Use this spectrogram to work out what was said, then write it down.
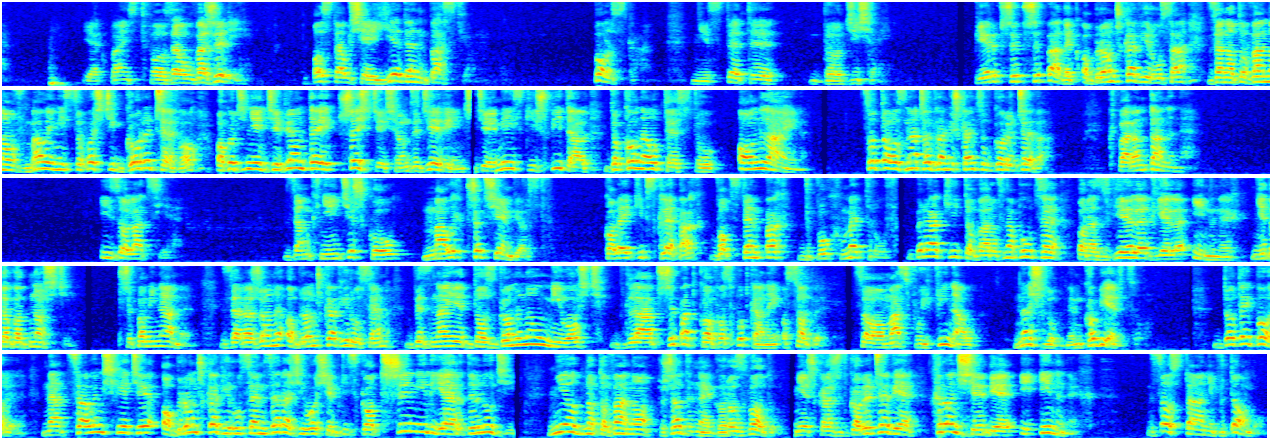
Jak Państwo zauważyli, ostał się jeden bastion. Polska. Niestety do dzisiaj. Pierwszy przypadek obrączka wirusa zanotowano w małej miejscowości Goryczewo o godzinie 9.69, gdzie miejski szpital dokonał testu online. Co to oznacza dla mieszkańców Goryczewa? Kwarantannę, izolację, zamknięcie szkół, małych przedsiębiorstw, kolejki w sklepach w odstępach dwóch metrów, braki towarów na półce oraz wiele, wiele innych niedogodności. Przypominamy, zarażony obrączka wirusem wyznaje dozgonną miłość dla przypadkowo spotkanej osoby, co ma swój finał na ślubnym kobiercu. Do tej pory na całym świecie obrączka wirusem zaraziło się blisko 3 miliardy ludzi. Nie odnotowano żadnego rozwodu. Mieszkasz w Goryczewie, chroń siebie i innych. Zostań w domu.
